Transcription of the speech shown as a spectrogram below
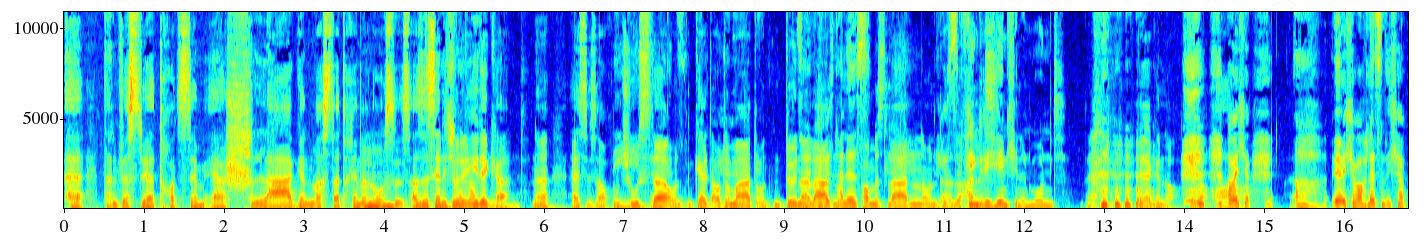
äh, dann wirst du ja trotzdem erschlagen, was da drinnen los ist. Also es ist ja nicht nur der Edeka. Ne? Es ist auch ein Nee, Schuster und ein Geldautomat Ja, und ein da Dönerladen und ein alles. Pommesladen und also da fliegen dir die alles. Hähnchen in den Mund. Ja, ja genau, genau. Oh, Aber ich, ah, ja, ich habe auch letztens, ich habe,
